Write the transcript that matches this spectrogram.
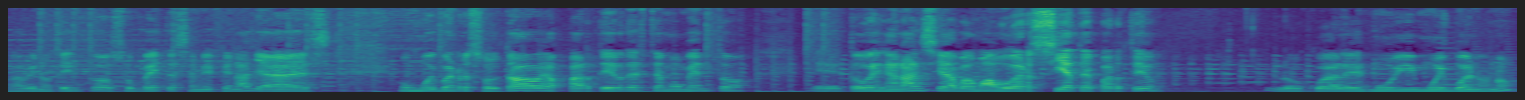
La Vinotinto Sub-20 semifinal ya es un muy buen resultado y a partir de este momento todo es ganancia. Vamos a jugar siete partidos, lo cual es muy, muy bueno, ¿no?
